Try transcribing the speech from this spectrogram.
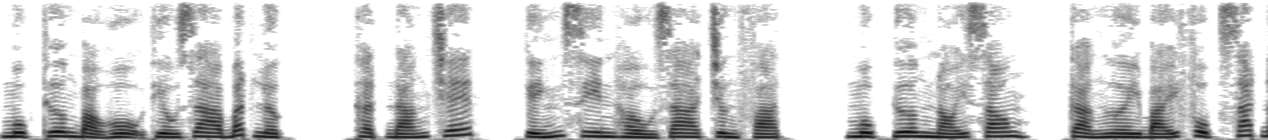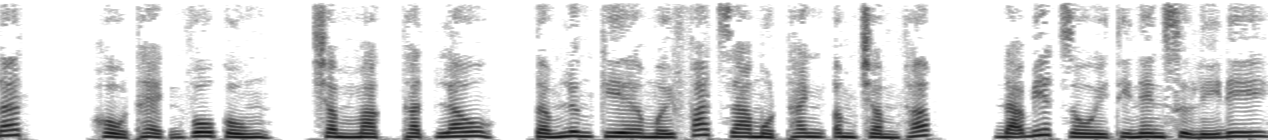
Mục Thương bảo hộ thiếu gia bất lực, thật đáng chết, kính xin hầu gia trừng phạt. Mục Thương nói xong, cả người bái phục sát đất, hổ thẹn vô cùng, trầm mặc thật lâu, tấm lưng kia mới phát ra một thanh âm trầm thấp, đã biết rồi thì nên xử lý đi,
